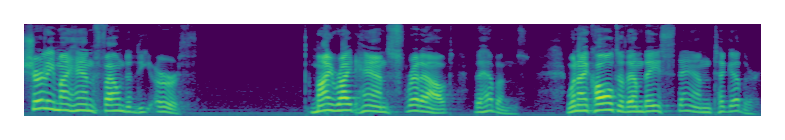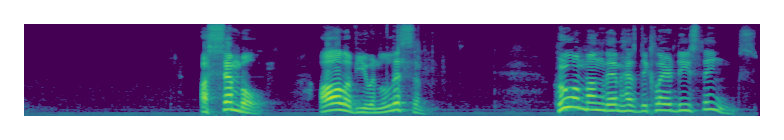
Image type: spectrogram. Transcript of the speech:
Surely my hand founded the earth. My right hand spread out the heavens. When I call to them, they stand together. Assemble, all of you, and listen. Who among them has declared these things?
